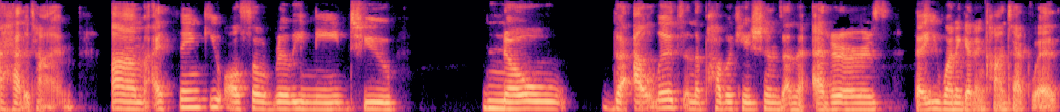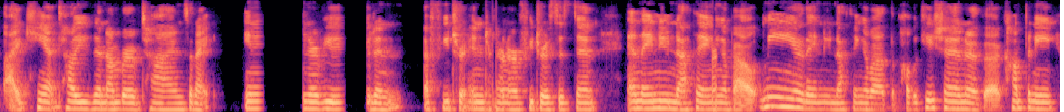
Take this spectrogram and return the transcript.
ahead of time. Um, I think you also really need to know the outlets and the publications and the editors that you want to get in contact with. I can't tell you the number of times that I interviewed an, a future intern or a future assistant and they knew nothing about me or they knew nothing about the publication or the company.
